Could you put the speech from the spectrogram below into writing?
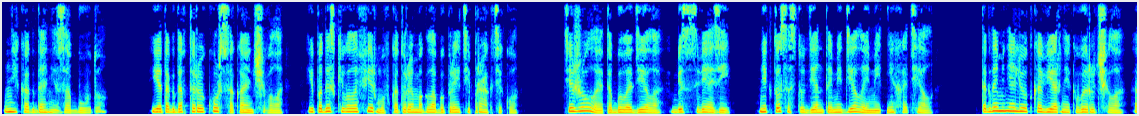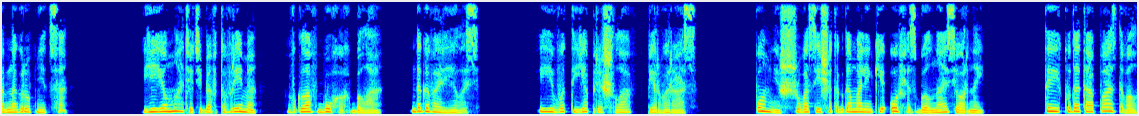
никогда не забуду. Я тогда второй курс оканчивала и подыскивала фирму, в которой могла бы пройти практику. Тяжелое это было дело, без связей. Никто со студентами дело иметь не хотел. Тогда меня Людка Верник выручила, одногруппница. Ее мать у тебя в то время в главбухах была, договорилась. И вот я пришла в первый раз. Помнишь, у вас еще тогда маленький офис был на Озерной? Ты куда-то опаздывал,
